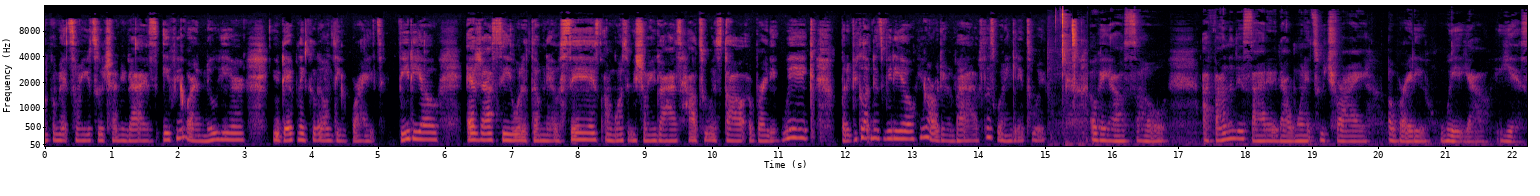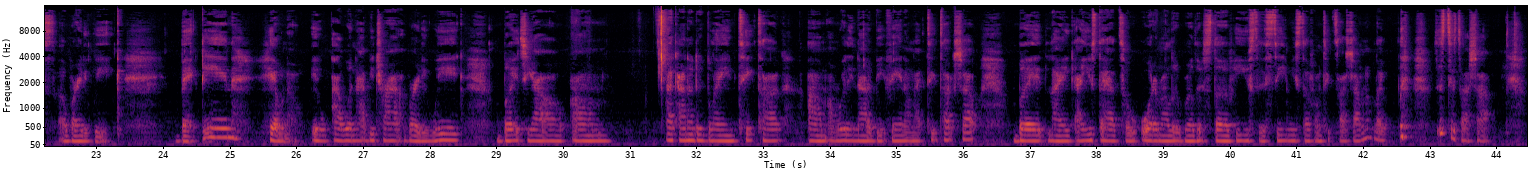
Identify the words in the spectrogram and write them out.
welcome back to my youtube channel you guys. If you are new here you definitely click on the right video. As y'all see what the thumbnail says i'm going to be showing you guys how to install a braided wig. But if you click on this video you already vibes. Let's go ahead and get into it. Okay y'all so i finally decided that i wanted to try a braided wig y'all. Yes a braided wig. Back then hell no. It, i would not be trying a braided wig but y'all um i kind of do blame tiktok. Um i'm really not a big fan of like tiktok shop. But like i used to have to order my little brother stuff. He used to see me stuff on tiktok shop. And i'm like this tiktok shop.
